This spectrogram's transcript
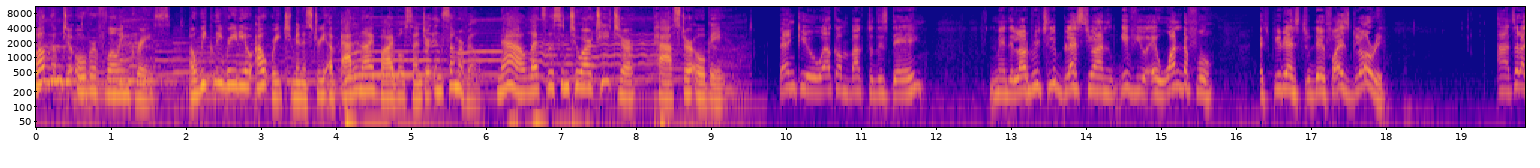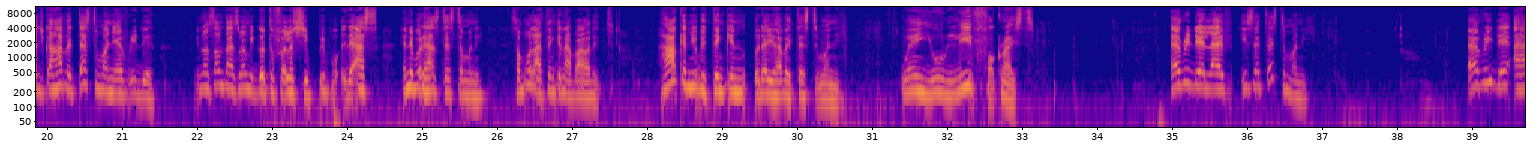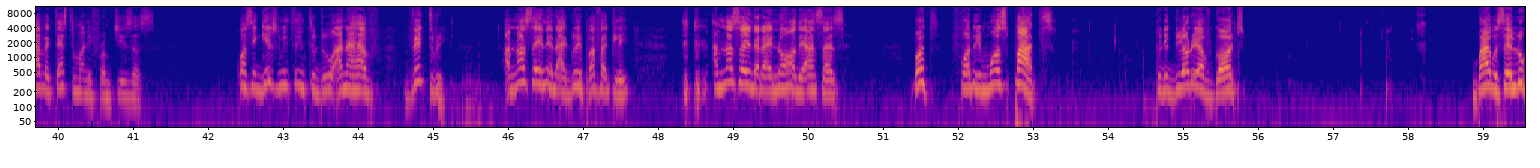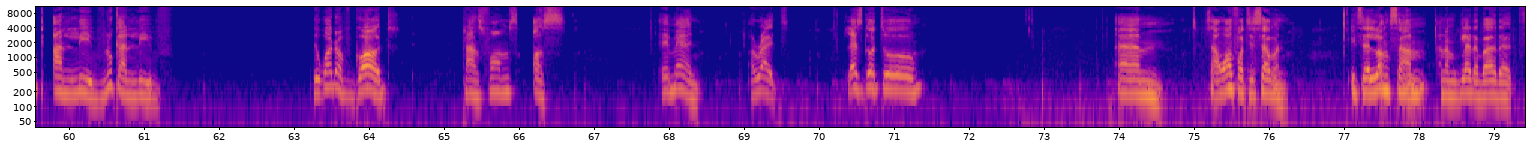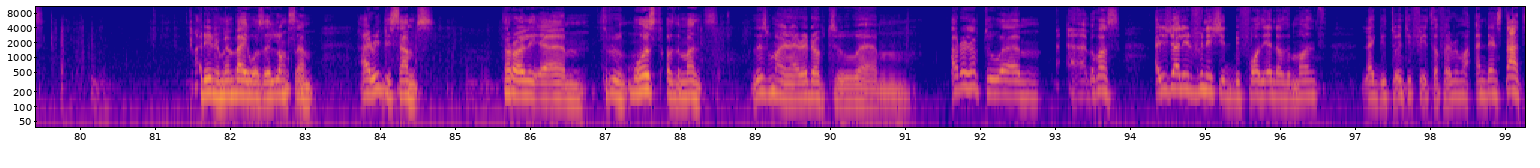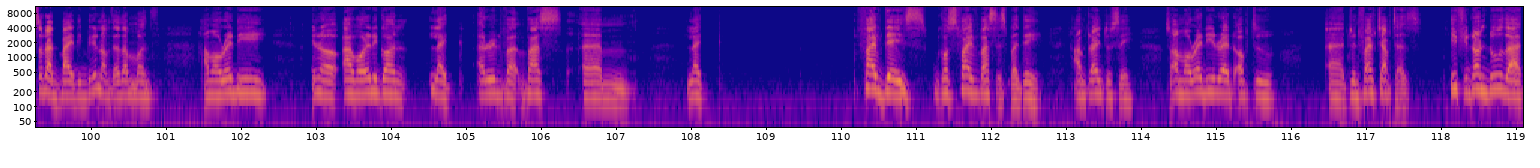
Welcome to Overflowing Grace, a weekly radio outreach ministry of Adonai Bible Center in Somerville. Now let's listen to our teacher, Pastor Obi. Thank you. Welcome back to this day. May the Lord richly bless you and give you a wonderful experience today for His glory. And so that you can have a testimony every day. You know, sometimes when we go to fellowship, people they ask, anybody has testimony? Some people are thinking about it. How can you be thinking whether you have a testimony when you live for Christ? Everyday life is a testimony. Every day I have a testimony from Jesus. Because he gives me things to do and I have victory. I'm not saying that I do it perfectly. I'm not saying that I know all the answers. But for the most part, to the glory of God, Bible say, look and live, look and live. The word of God transforms us. Amen. All right. Let's go to um, Psalm 147. It's a long psalm, and I'm glad about that. I didn't remember it was a long psalm. I read the psalms thoroughly um, through most of the months. This morning I read up to um, I read up to um, uh, because I usually finish it before the end of the month, like the 25th of every month, and then start so that by the beginning of the other month, I'm already, you know, I've already gone like I read verse um, like five days because five verses per day. I'm trying to say, so I'm already read up to uh, 25 chapters. If you don't do that,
